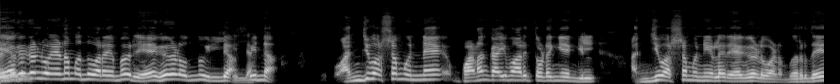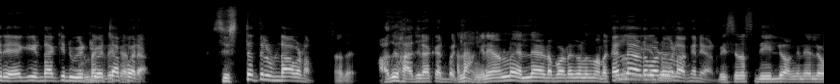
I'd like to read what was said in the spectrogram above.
രേഖകൾ വേണം എന്ന് പറയുമ്പോൾ രേഖകളൊന്നും ഇല്ല. പിന്നെ അഞ്ചു വർഷം മുന്നേ പണം കൈമാറി തുടങ്ങിയെങ്കിൽ അഞ്ചു വർഷം മുന്നേയുള്ള രേഖകൾ വേണം. വെറുതെ രേഖ ഉണ്ടാക്കിയിട്ട് വീട്ടിൽ വെച്ചാൽ പോരാ. സിസ്റ്റത്തിൽ ഉണ്ടാവണം. അതെ. അത് ഹാജരാക്കാൻ പറ്റില്ല. അങ്ങനെയാണല്ലോ എല്ലാ ഇടപാടുകളും നടക്കുന്നത്. എല്ലാ ഇടപാടുകളും അങ്ങനെയാണ്. ബിസിനസ് ഡീലിലും അങ്ങനെയല്ലോ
